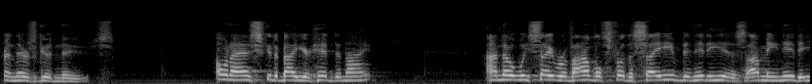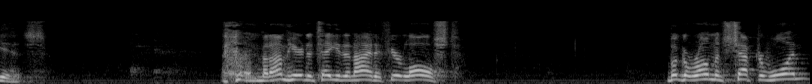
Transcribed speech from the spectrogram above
Friend, there's good news. I want to ask you to bow your head tonight. I know we say revival's for the saved, and it is. I mean, it is. but I'm here to tell you tonight if you're lost, Book of Romans, chapter 1,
